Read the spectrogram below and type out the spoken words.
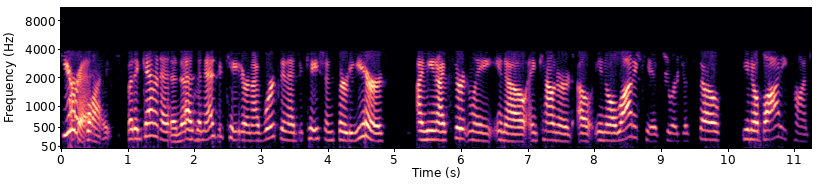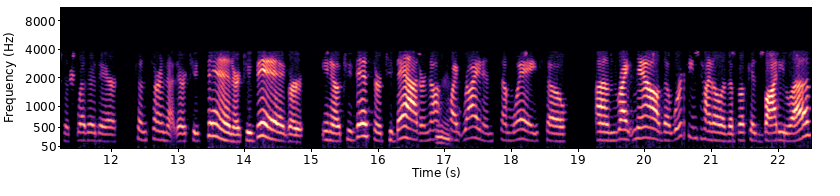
hear it. Right. But again, as, as an educator, and I've worked in education 30 years. I mean, I've certainly, you know, encountered, a, you know, a lot of kids who are just so, you know, body conscious, whether they're concerned that they're too thin or too big or you know to this or to that or not mm. quite right in some way so um right now the working title of the book is body love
